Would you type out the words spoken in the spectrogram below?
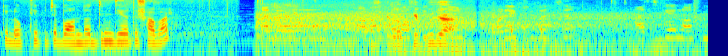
কি লক্ষ্মী পুজো বন্ধর দিন যেহেতু সবার। লক্ষ্মী পূজা? অনেক শুভেচ্ছা। আজকে লক্ষ্মী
